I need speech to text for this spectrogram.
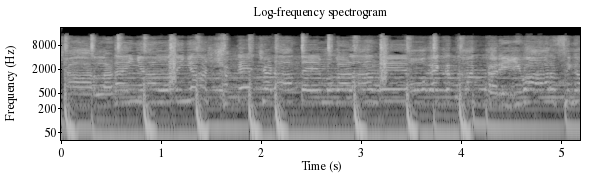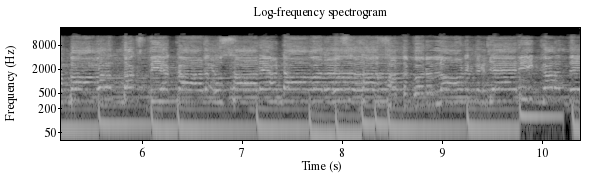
ਚਾਰ ਲੜਾਈਆਂ ਲੜੀਆਂ, ਛੱਕੇ ਛੜਾਤੇ ਮੁਗਲਾਂ ਦੇ। ਉਹ ਇੱਕ ਤਾਂ ਕਰੀਵਾਰ ਸਿੰਘ ਬਾਵਰ ਤਖਤੀ ਅਕਾਲ ਉਸਾਰਿਆ ਡਾਵਰ। ਸਤਗੁਰ ਲਾਉਣ ਕਚਹਿਰੀ ਕਰਦੇ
